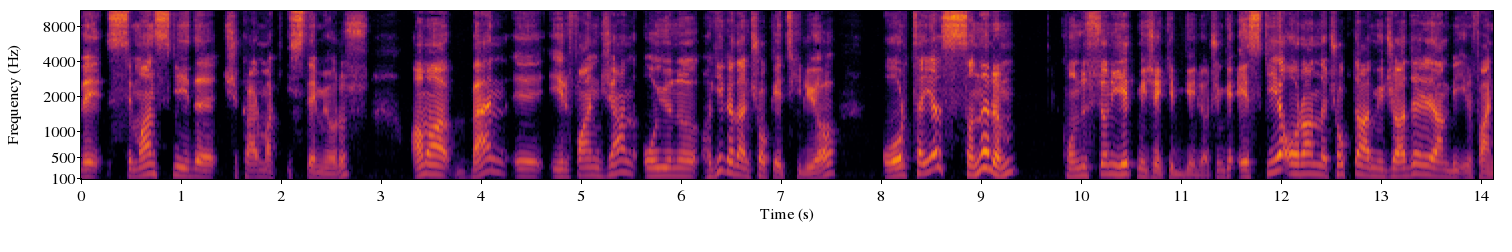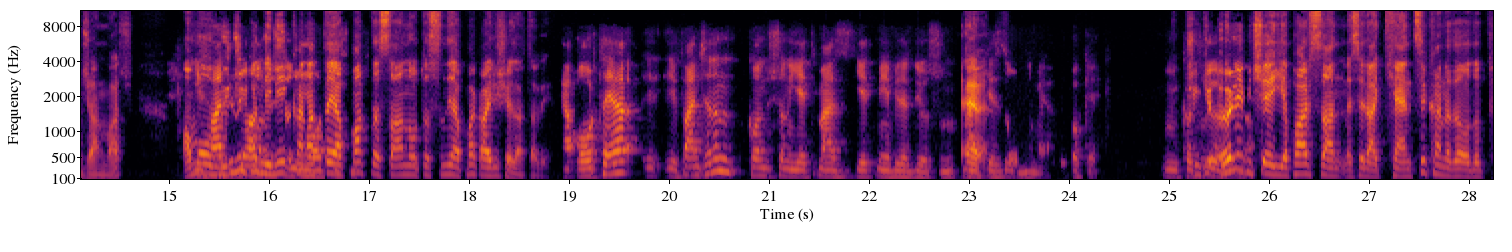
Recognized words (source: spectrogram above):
Ve Simanski'yi de çıkarmak istemiyoruz. Ama ben e, İrfan Can oyunu hakikaten çok etkiliyor. Ortaya sanırım kondisyonu yetmeyecek gibi geliyor. Çünkü eskiye oranla çok daha mücadele eden bir İrfan Can var. Ama İrfan o mücadeleyi kanatta ortası. yapmakla sahanın ortasında yapmak ayrı şeyler tabii. Yani ortaya İrfan Can'ın kondisyonu yetmez, yetmeyebilir diyorsun evet. merkezde oynamaya. Okey. Çünkü öyle ben. bir şey yaparsan mesela Kent'i kanada alıp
